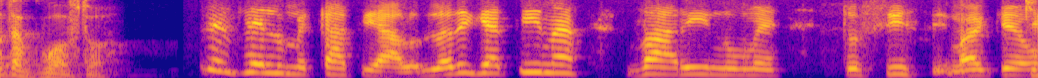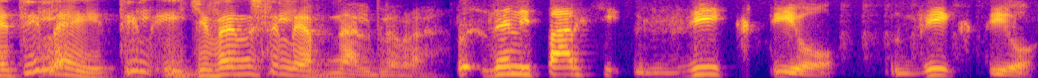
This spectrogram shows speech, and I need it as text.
το ακούω αυτό δεν θέλουμε κάτι άλλο. Δηλαδή, γιατί να βαρύνουμε το σύστημα. Και, και τι λέει, τι, η κυβέρνηση τι λέει από την άλλη πλευρά; Δεν υπάρχει δίκτυο δίκτυο.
